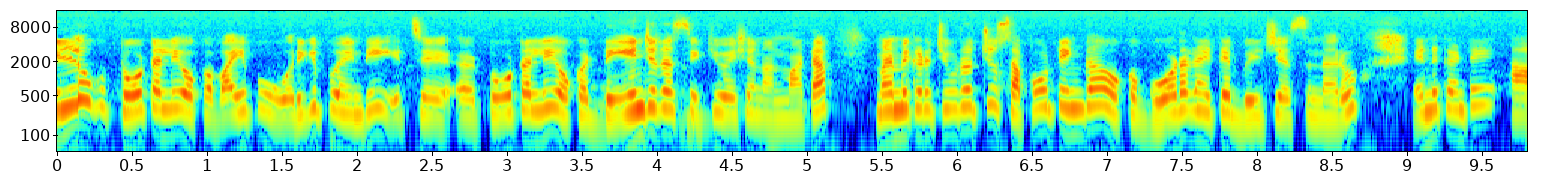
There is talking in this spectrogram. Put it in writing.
ఇల్లు టోటల్లీ ఒక వైపు ఒరిగిపోయింది. ఇట్స్ టోటల్లీ ఒక డేంజరస్ సిచ్యువేషన్ అన్నమాట. మనం ఇక్కడ చూడొచ్చు సపోర్టింగ్గా ఒక గోడను అయితే బిల్డ్ చేస్తున్నారు. ఎందుకంటే ఆ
